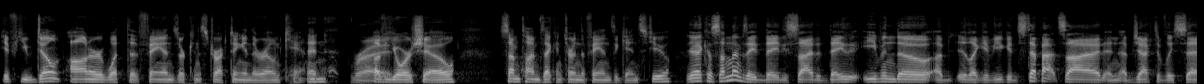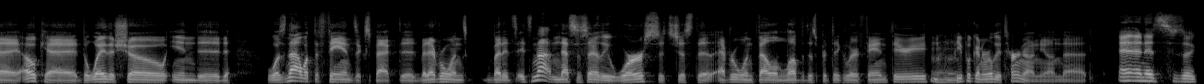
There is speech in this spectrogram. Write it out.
if you don't honor what the fans are constructing in their own canon Right. of your show, sometimes that can turn the fans against you. Yeah, because sometimes they, they decided they even though like if you could step outside and objectively say, okay, the way the show ended was not what the fans expected, but everyone's but it's it's not necessarily worse. It's just that everyone fell in love with this particular fan theory. Mm-hmm. People can really turn on you on that. And it's a,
